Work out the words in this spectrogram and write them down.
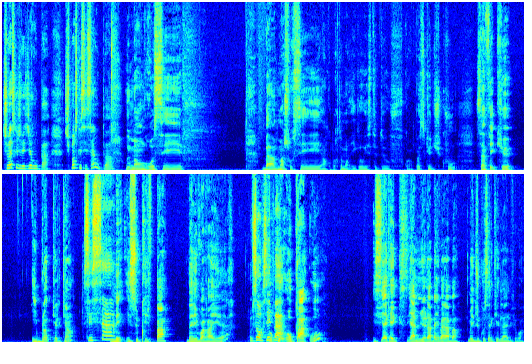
Tu vois ce que je veux dire ou pas? Tu penses que c'est ça ou pas? Oui, mais en gros, c'est. Bah, moi, je trouve que c'est un comportement égoïste de ouf, quoi. Parce que du coup, ça fait que. Il bloque quelqu'un, C'est ça mais il se prive pas d'aller voir ailleurs. Ça, on sait pas. au cas où, s'il y, a quelque- y a mieux là-bas, il va là-bas. Mais du coup, celle qui est là, elle fait quoi?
